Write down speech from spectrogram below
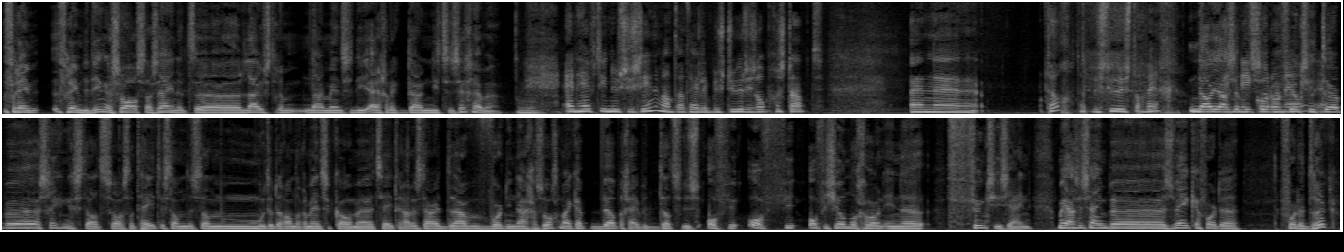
vreemde, vreemde dingen. Zoals daar zijn het uh, luisteren naar mensen die eigenlijk daar niets te zeggen hebben. En heeft hij nu zijn zin? Want dat hele bestuur is opgestapt. En... Toch? Dat bestuur is toch weg? Nou ja, ze hebben, ze hebben een functie ja. ter beschikking gesteld, zoals dat heet. Dus dan, dus dan moeten er andere mensen komen, et cetera. Dus daar, daar wordt nu naar gezocht. Maar ik heb wel begrepen dat ze dus offi offi officieel nog gewoon in uh, functie zijn. Maar ja, ze zijn bezweken voor de, voor de druk.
